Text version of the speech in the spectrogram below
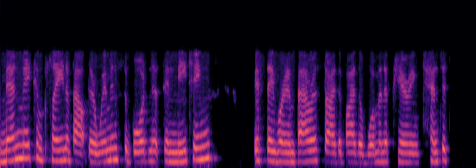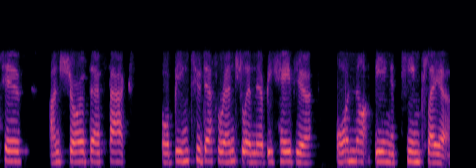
Men may complain about their women subordinates in meetings if they were embarrassed either by the woman appearing tentative, unsure of their facts, or being too deferential in their behavior, or not being a team player.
